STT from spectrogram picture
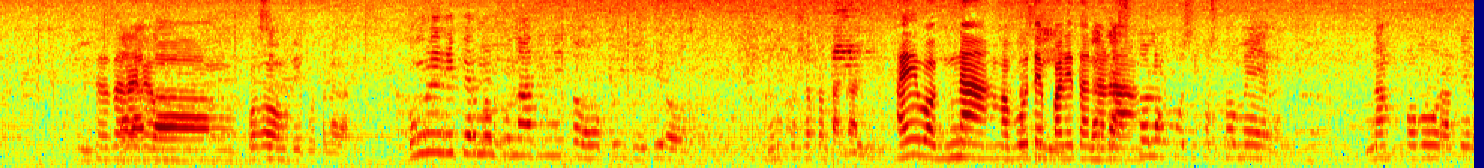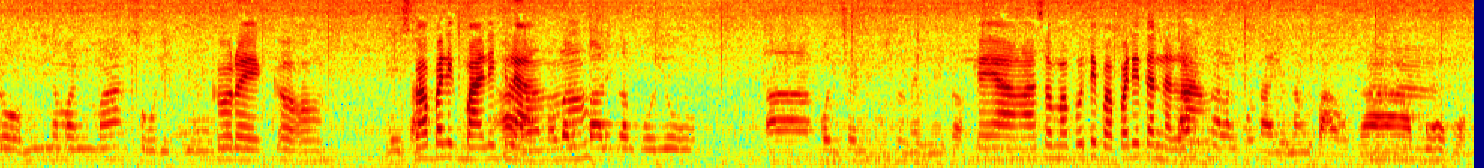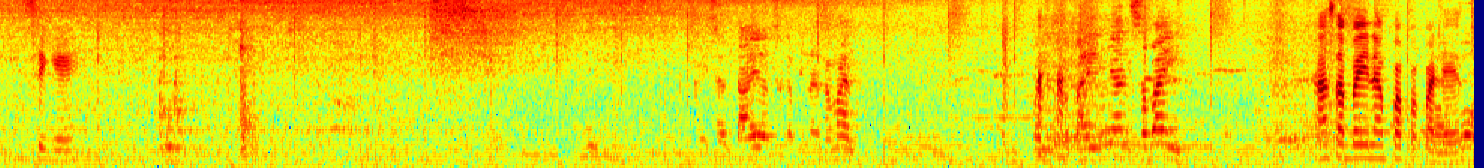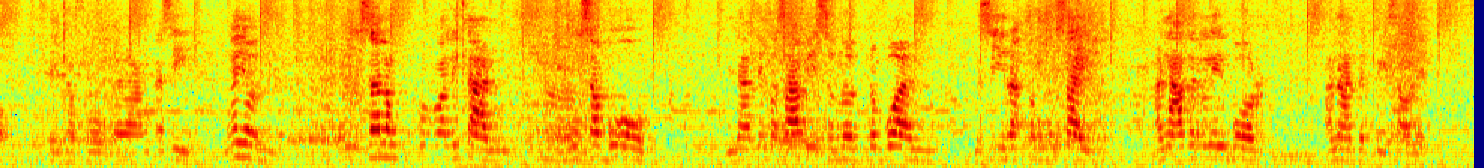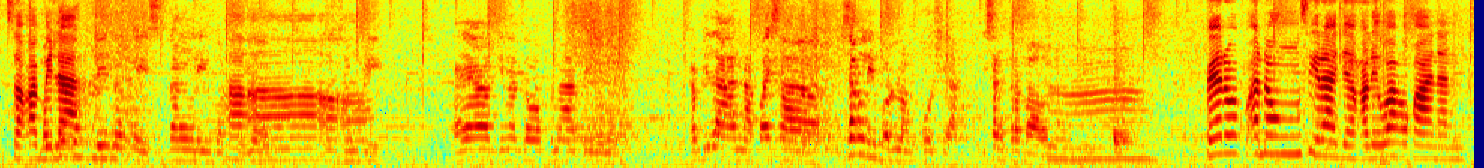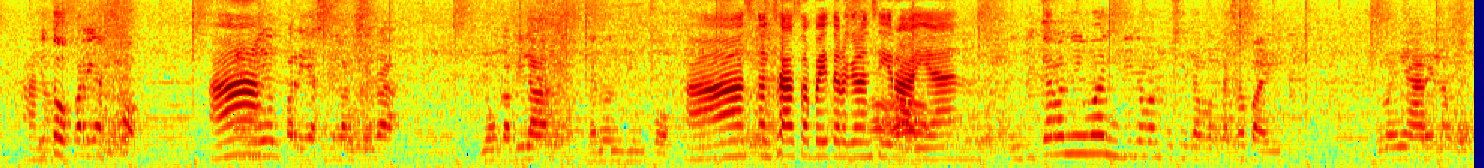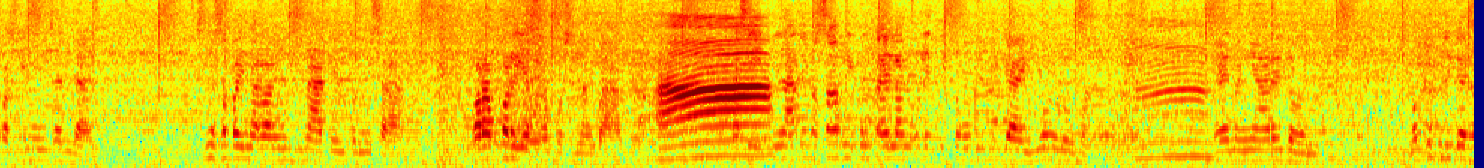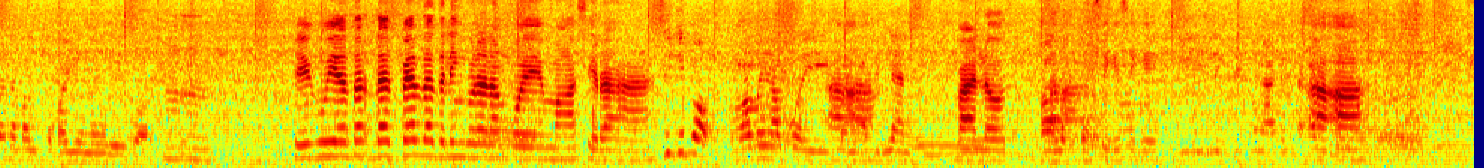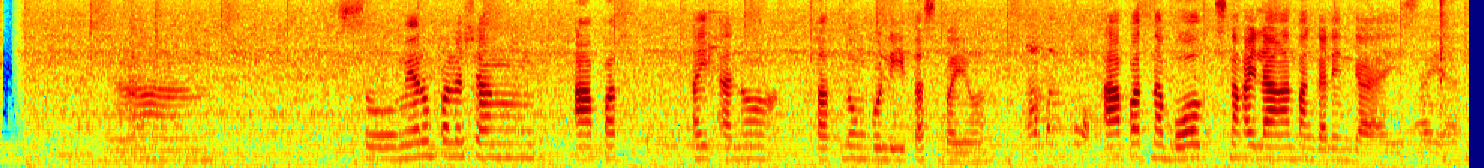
So, talagang Talagang buo. simple po talaga. Kung re-repair man po natin ito, pwede, pero hindi po siya tatagal. Ay, wag na. Mabuti Kasi palitan na lang. gagasto lang po si customer ng pamura pero hindi naman ma-solid yung Correct, oo. isa. Babalik-balik Ah, lang. no? Babalik-balik lang po yung ah, concern ni customer nito. Kaya nga, so mabuti papalitan na lang. Balik na lang po tayo ng bao na Mm. buo po. Sige. Ay, saan tayo? Sa kapila naman. Palit po tayo niyan, sabay. Ah, sabay ng papapalit. Opo. Kasi na po kailangan kasi ngayon, kung isa lang papalitan, yung isa buo, hindi natin masabi, sunod na buwan, nasira tong side, another labor, another piece ulit. Sa kabila. Magkukumplete ng case ng labor po Ah, yun. ah, oo. Siyempre. Kaya ginagawa po natin, kabilaan na pa sa isang labor lang po siya, isang trabaho lang. Mm. Pero anong sira dyan? Kaliwa o kanan? Ano? Ito, parehas po. Ah, Ngayon, parehas silang sira. Yung kabila, ganun din po. ah, so nagsasabay talaga ng sira Oo. yan. Hindi karaniwan, hindi naman po sila magkasabay. Ang nangyari lang po kasi minsan lang, sinasabay na lang din natin itong isa para parehas na po silang bago. Kasi Ah, hindi natin masabi kung kailan ulit itong bibigay yung luma. mm, Kaya nangyari doon, magkubligan na naman po kayo ng labor. mm Sige kuya, da- da- pero dadaling ko na lang kuya yung mga sira ha. Sige po, mamaya po, i Ah, natin yan. I- Balot. Balot Ah, po. sige, sige. I-ligpit po natin. Ah, ah. Yan. So, meron pala siyang apat, ay ano, tatlong bolitas ba yun? Apat po. Apat na bolts na kailangan tanggalin guys. Ayan.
